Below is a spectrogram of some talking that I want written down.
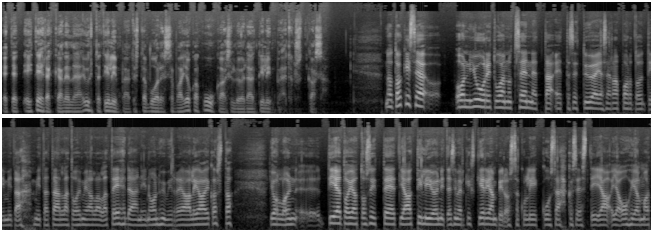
Että et, ei tehdäkään enää yhtä tilinpäätöstä vuodessa, vaan joka kuukausi lyödään tilinpäätökset kasaan. No toki se on juuri tuonut sen, että, että se työ ja se raportointi, mitä, mitä tällä toimialalla tehdään, niin on hyvin reaaliaikaista, jolloin eh, tietoja, tositteet ja tiliöinnit esimerkiksi kirjanpidossa, kun liikkuu sähköisesti ja, ja ohjelmat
